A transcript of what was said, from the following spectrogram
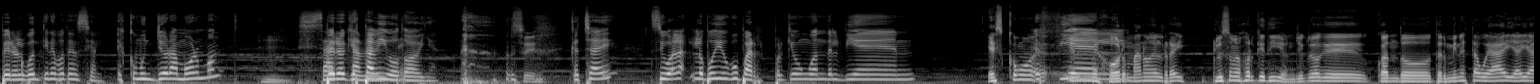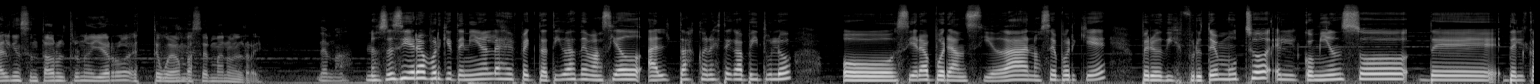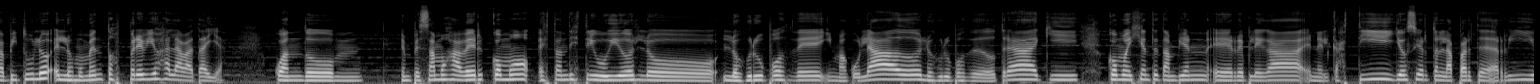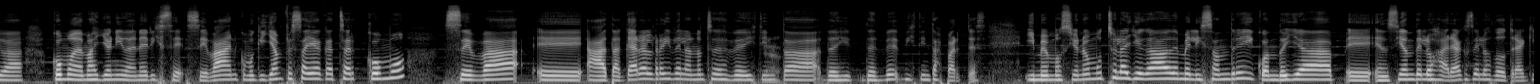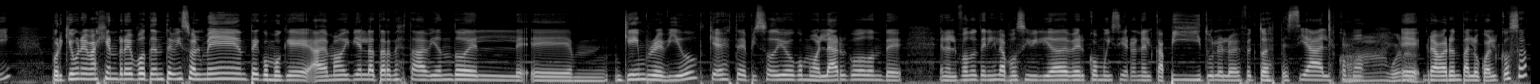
Pero el buen tiene potencial. Es como un Jorah Mormont, pero que está vivo todavía. Sí. ¿Cachai? Entonces, igual lo podía ocupar, porque es un one del bien. Es como Es el mejor mano del rey. Incluso mejor que Tyrion. Yo creo que cuando termine esta weá y haya alguien sentado en el trono de hierro, este weón va a ser mano del rey. No sé si era porque tenían las expectativas demasiado altas con este capítulo o si era por ansiedad, no sé por qué, pero disfruté mucho el comienzo de- del capítulo en los momentos previos a la batalla, cuando mm, empezamos a ver cómo están distribuidos lo- los grupos de Inmaculados, los grupos de Dotraki, cómo hay gente también eh, replegada en el castillo, ¿cierto? En la parte de arriba, cómo además Johnny y Daenerys se, se van, como que ya empezáis a cachar cómo se va eh, a atacar al Rey de la Noche desde, distinta- de- desde distintas partes. Y me emocionó mucho la llegada de Melisandre y cuando ella eh, enciende los arax de los Dothraki, porque es una imagen re potente visualmente, como que además hoy día en la tarde estaba viendo el eh, Game Revealed, que es este episodio como largo donde en el fondo tenéis la posibilidad de ver cómo hicieron el capítulo, los efectos especiales, cómo Ah, bueno. eh, grabaron tal o cual cosa.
